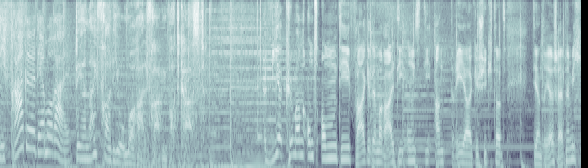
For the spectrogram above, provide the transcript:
Die Frage der Moral. Der Live-Radio Moralfragen-Podcast. Wir kümmern uns um die Frage der Moral, die uns die Andrea geschickt hat. Die Andrea schreibt nämlich,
